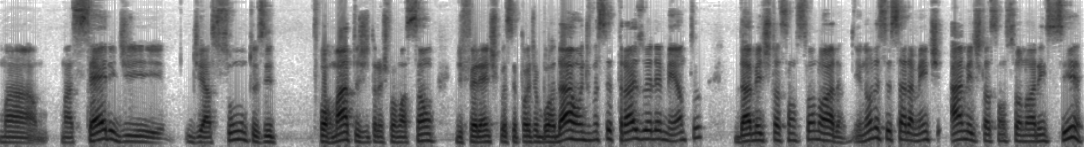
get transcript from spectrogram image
uma, uma série de, de assuntos e formatos de transformação diferentes que você pode abordar, onde você traz o elemento da meditação sonora. E não necessariamente a meditação sonora em si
